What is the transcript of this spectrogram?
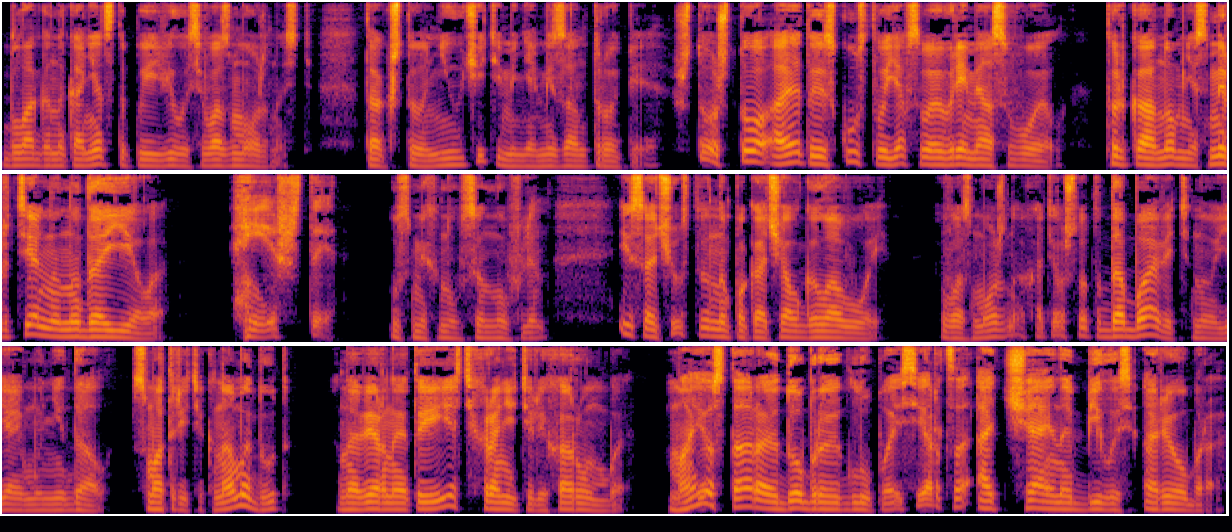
благо наконец-то появилась возможность. Так что не учите меня мизантропии. Что-что, а это искусство я в свое время освоил. Только оно мне смертельно надоело. «Ишь ты!» — усмехнулся Нуфлин и сочувственно покачал головой. Возможно, хотел что-то добавить, но я ему не дал. Смотрите, к нам идут. Наверное, это и есть хранители Харумбы. Мое старое доброе глупое сердце отчаянно билось о ребра.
